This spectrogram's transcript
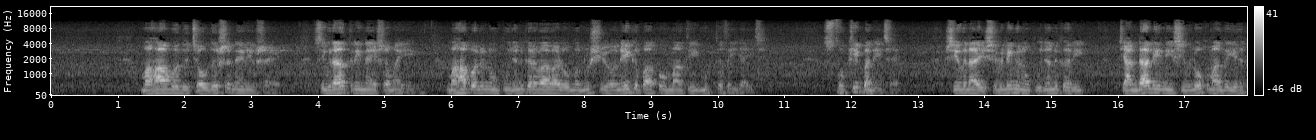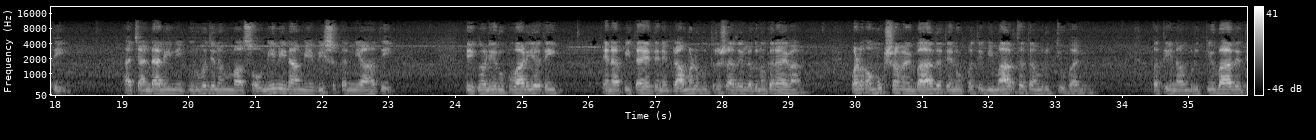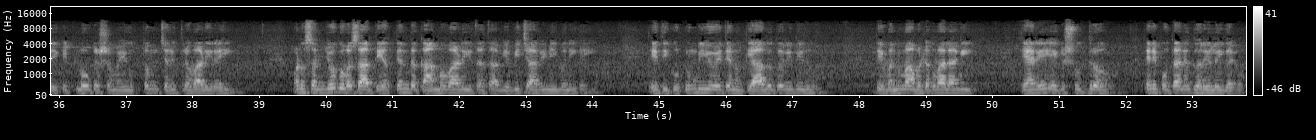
મહાબદ ચૌદશને દિવસે, શિવરાત્રિને સમયે મહાબલનું પૂજન કરવાવાળો મનુષ્ય અનેક પાપોમાંથી મુક્ત થઈ જાય છે. સુખી બને છે. શિવનાએ શિવલિંગનું પૂજન કરી ચાંડાલીની શિવલોકમાં ગઈ હતી. આ ચાંડાલીની પૂર્વજન્મમાં સૌમિની નામે વિષ કન્યા હતી. તે ઘણી રૂપવાળી હતી. એના પિતાએ તેને બ્રાહ્મણ પુત્ર સાથે લગ્ન કરાવ્યા. પણ અમુક સમય બાદ તેનું પતિ બીમાર થતાં મૃત્યુ પામ્યું. પતિના મૃત્યુ બાદ તે કેટલોક સમય ઉત્તમ ચરિત્રવાળી રહી. પણ સંજોગ વસાત તે અત્યંત કામવાળી તથા વ્યભિચારિણી બની ગઈ. તેથી કુટુંબીઓએ તેનો ત્યાગ કરી દીધો. તે વનમાં ભટકવા લાગી. ત્યારે એક શુદ્ર તેને પોતાને ઘરે લઈ ગયો.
